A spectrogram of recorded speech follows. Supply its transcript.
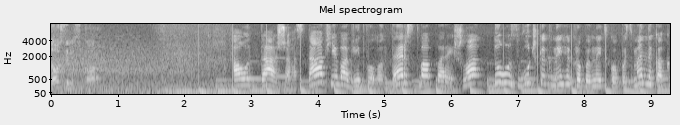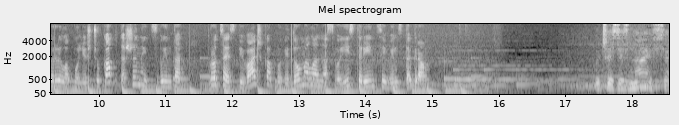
зовсім скоро. А от Даша Астаф'єва від волонтерства перейшла до озвучки книги кропивницького письменника Кирила Поліщука Пташиний цвинтар. Про це співачка повідомила на своїй сторінці в інстаграм. Хоча зізнаюся,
